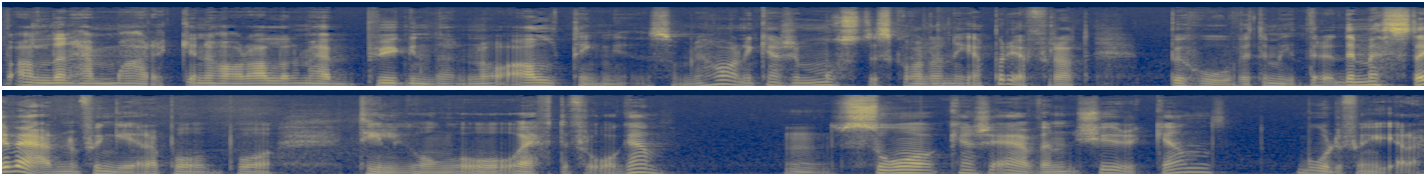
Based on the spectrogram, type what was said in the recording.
all den här marken ni har, alla de här byggnaderna och allting som ni har. Ni kanske måste skala ner på det för att behovet är mindre. Det mesta i världen fungerar på, på tillgång och, och efterfrågan. Mm. Så kanske även kyrkan borde fungera.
